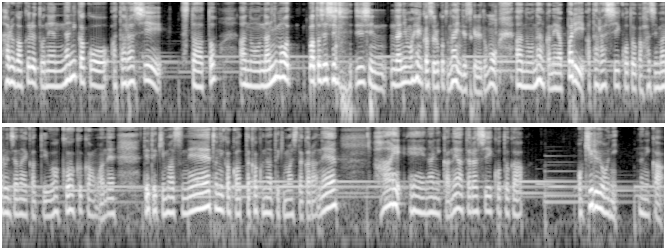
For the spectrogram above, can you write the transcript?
春が来るとね何かこう新しいスタートあの何も私自身何も変化することないんですけれどもあのなんかねやっぱり新しいことが始まるんじゃないかっていうワクワク感はね出てきますね。とにかく暖かくなってきましたからね。はい、えー、何かね新しいことが起きるように。何か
